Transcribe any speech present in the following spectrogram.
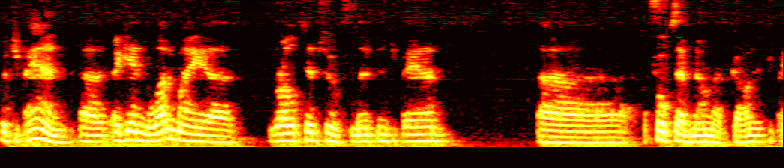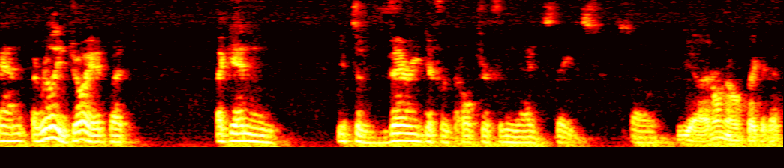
but Japan, uh, again, a lot of my uh, relatives who have lived in Japan, uh, folks I've known that've gone to Japan, I really enjoy it, but again, it's a very different culture from the United States. So, Yeah, I don't know if I could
